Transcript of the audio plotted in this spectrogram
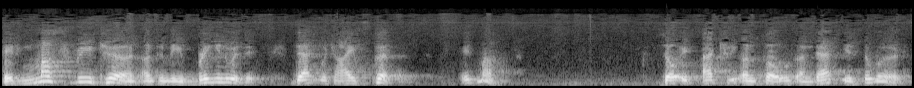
it must return unto me, bringing with it that which I purpose. It must. So it actually unfolds, and that is the word.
